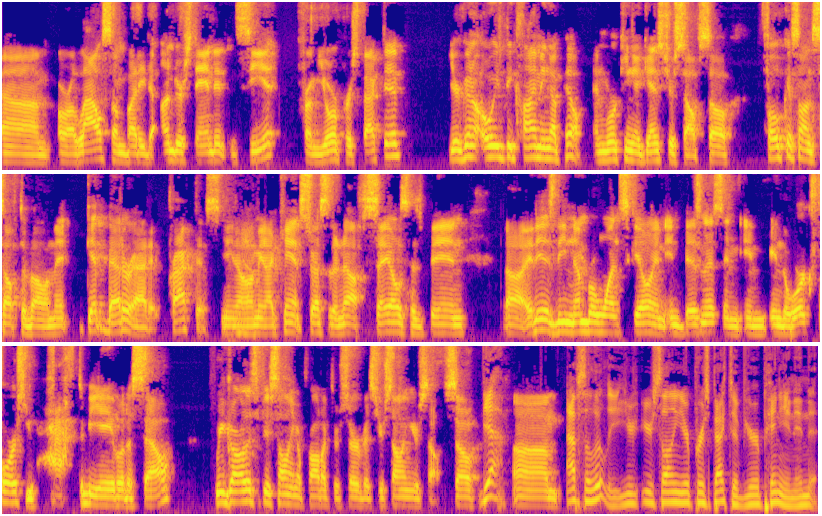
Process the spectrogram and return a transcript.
um, or allow somebody to understand it and see it from your perspective, you're going to always be climbing uphill and working against yourself. So focus on self development, get better at it, practice. You know, I mean, I can't stress it enough. Sales has been, uh, it is the number one skill in, in business and in, in the workforce. You have to be able to sell. Regardless if you're selling a product or service, you're selling yourself. So yeah, um, absolutely, you're, you're selling your perspective, your opinion. And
